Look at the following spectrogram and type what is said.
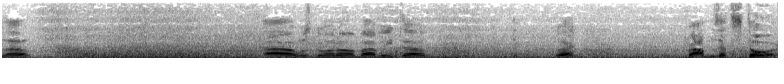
Hello? Uh, what's going on, Bobito? What? Problems at the store.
